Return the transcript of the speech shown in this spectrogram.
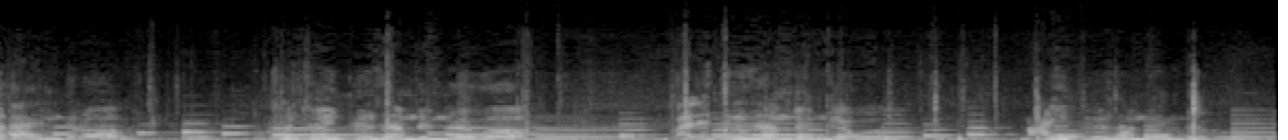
누구나 다 힘들어. 천천히 뛰는 사람도 힘들고, 빨리 뛰는 사람도 힘들고, 많이 뛰는 사람도 힘들고.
